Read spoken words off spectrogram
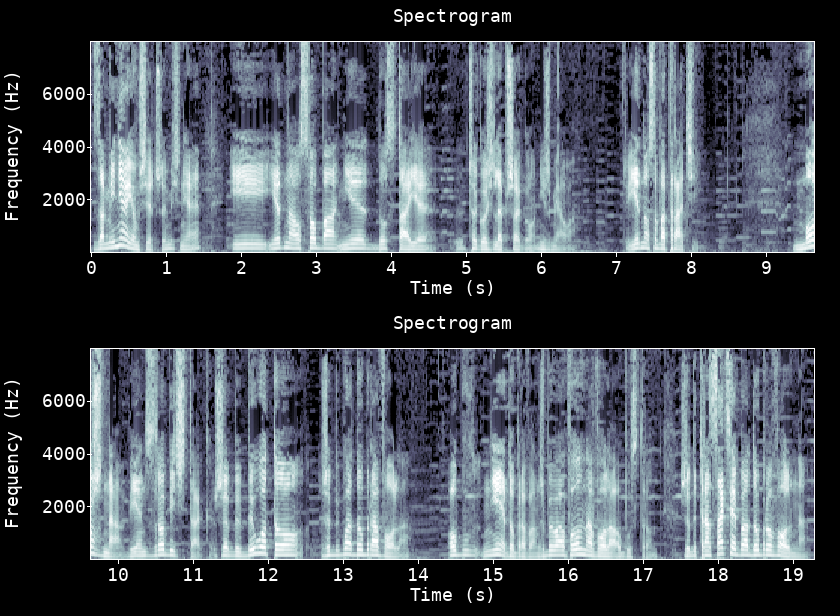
zamieniają się czymś, nie? I jedna osoba nie dostaje czegoś lepszego niż miała. Czyli jedna osoba traci. Można więc zrobić tak, żeby było to, żeby była dobra wola. Obu, nie dobra wola, żeby była wolna wola obu stron. Żeby transakcja była dobrowolna.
